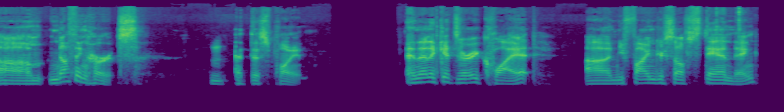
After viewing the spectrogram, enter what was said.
Um, nothing hurts at this point. And then it gets very quiet, uh, and you find yourself standing.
